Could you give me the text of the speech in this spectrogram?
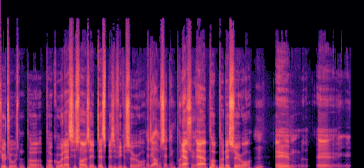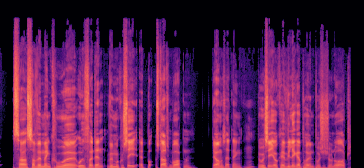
20.000 på, på Google Ads historisk set, det specifikke søgeord. Er det omsætning på ja, det søgeord? ja, på, på det søgeord. Mm. Øhm, øh, så, så vil man kunne, øh, ud fra den, vil man kunne se, at størrelsen på boblen, det er omsætning. Mm. Du kan se, okay, vi ligger på en position 8.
